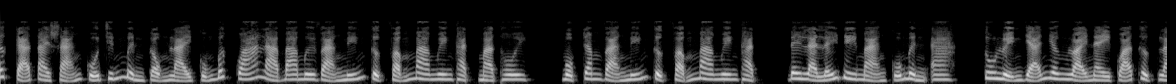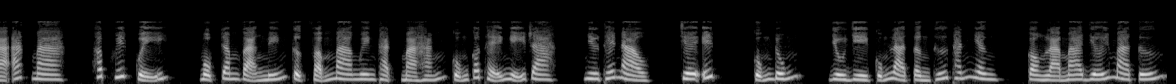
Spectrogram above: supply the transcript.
tất cả tài sản của chính mình cộng lại cũng bất quá là 30 vạn miếng cực phẩm ma nguyên thạch mà thôi, 100 vạn miếng cực phẩm ma nguyên thạch, đây là lấy đi mạng của mình a. Tu luyện giả nhân loại này quả thực là ác ma, hấp huyết quỷ, 100 vạn miếng cực phẩm ma nguyên thạch mà hắn cũng có thể nghĩ ra, như thế nào, chê ít, cũng đúng, dù gì cũng là tầng thứ thánh nhân, còn là ma giới ma tướng,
